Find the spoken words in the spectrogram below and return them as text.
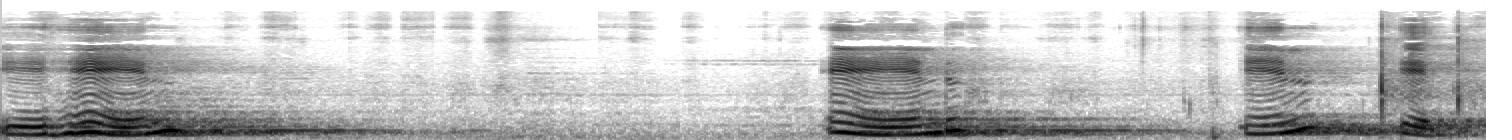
A hen, and, an, egg.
